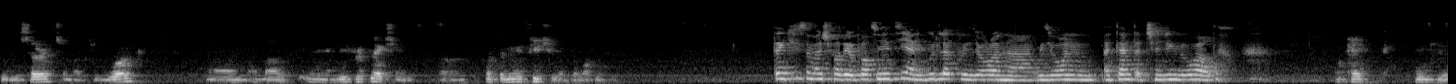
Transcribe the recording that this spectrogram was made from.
your research, about your work, and about uh, these reflections concerning the future of democracy. Thank you so much for the opportunity and good luck with your own, uh, with your own attempt at changing the world. Okay, thank you.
